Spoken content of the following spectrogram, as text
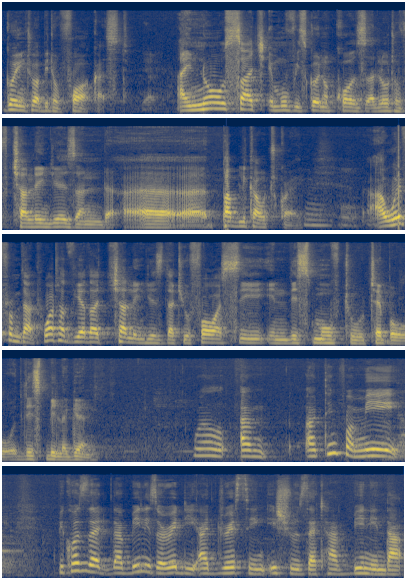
go into a bit of forecast. I know such a move is going to cause a lot of challenges and uh, public outcry. Away from that, what are the other challenges that you foresee in this move to table this bill again? Well, um, I think for me, because the, the bill is already addressing issues that have been in the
